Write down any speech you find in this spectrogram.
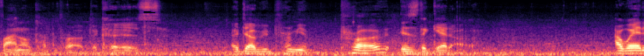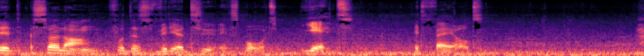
Final Cut Pro because Adobe Premiere Pro is the ghetto. I waited so long for this video to export, yet it failed.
